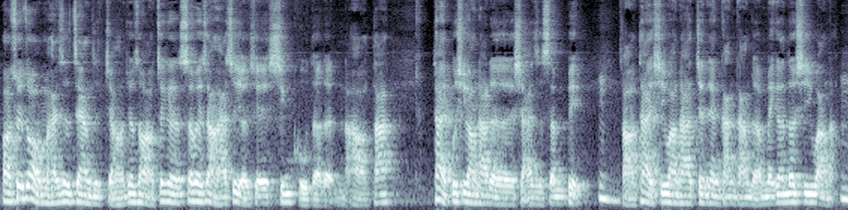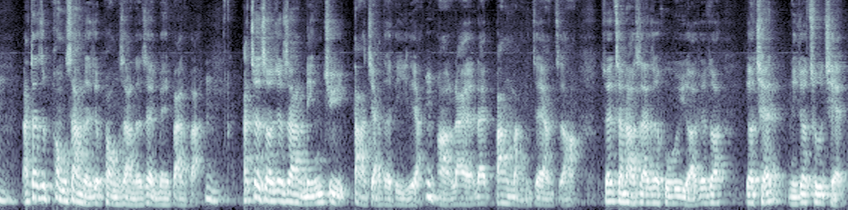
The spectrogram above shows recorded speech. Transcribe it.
哦，所以说我们还是这样子讲，就是说啊，这个社会上还是有一些辛苦的人哈，他他也不希望他的小孩子生病，嗯，啊，他也希望他健健康康的，每个人都希望了，嗯，啊，但是碰上了就碰上了，这也没办法，嗯，啊，这时候就是要凝聚大家的力量，嗯。啊，来来帮忙这样子哈，所以陈老师还是呼吁啊，就是说有钱你就出钱。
